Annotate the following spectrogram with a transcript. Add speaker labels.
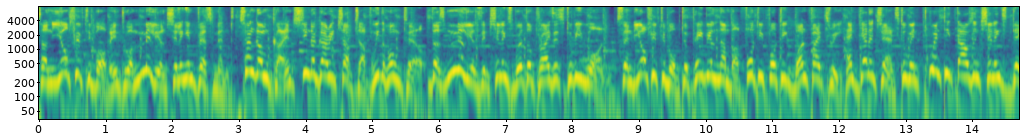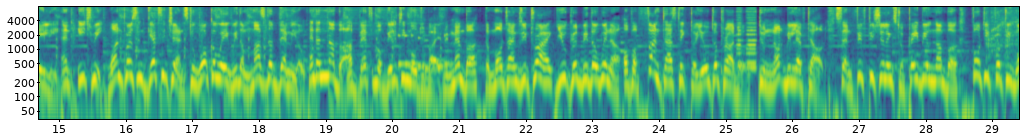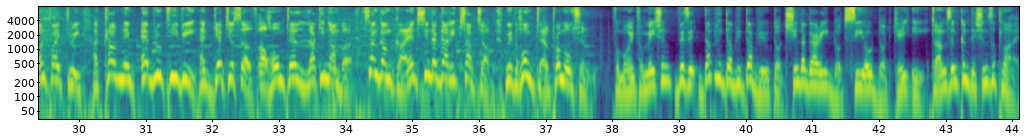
Speaker 1: Turn your 50 bob into a million shilling investment. Changamka and Shindagari Chap Chap with Hometel. There's millions in shillings worth of prizes to be won. Send your 50 bob to paybill number 4040153 and get a chance to win 20,000 shillings daily. And each week, one person gets a chance to walk away with a Mazda Demio and another a Beth Mobility motorbike. Remember, the more times you try, you could be the winner of a fantastic Toyota Prado. Do not be left out. Send 50 shillings to paybill number 4040153 account name Ebru TV, and get yourself a Hometel lucky number. Changamka and Shindagari Chap Chap with Hometel promotion. For more information, visit www.shindagari.co.ke. Terms and conditions apply.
